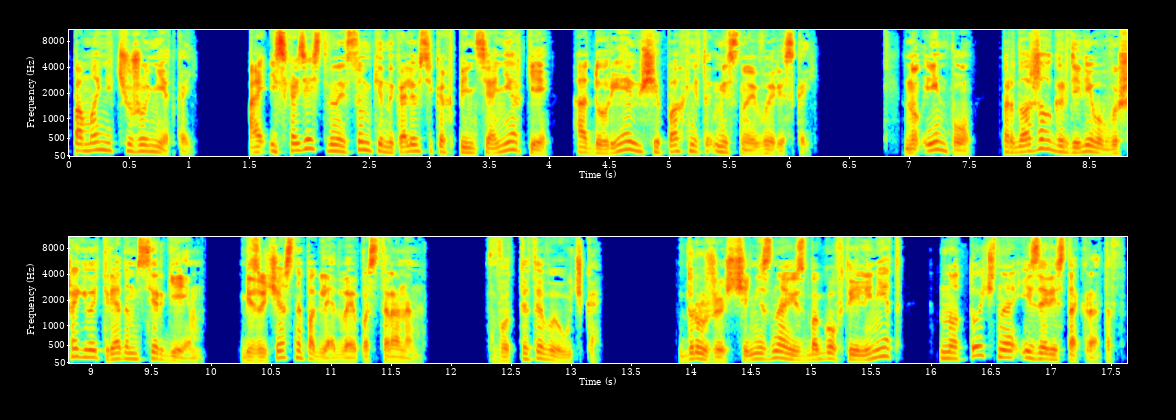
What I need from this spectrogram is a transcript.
поманит чужой меткой, а из хозяйственной сумки на колесиках пенсионерки одуряюще пахнет мясной вырезкой. Но Инпу продолжал горделиво вышагивать рядом с Сергеем, безучастно поглядывая по сторонам. Вот это выучка. Дружище, не знаю, из богов ты или нет, но точно из аристократов.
